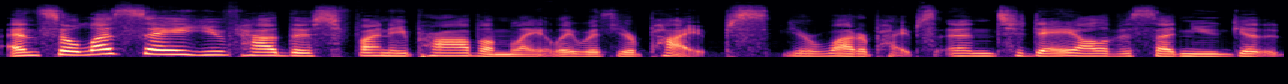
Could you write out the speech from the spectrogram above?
And so let's say you've had this funny problem lately with your pipes, your water pipes, and today all of a sudden you get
